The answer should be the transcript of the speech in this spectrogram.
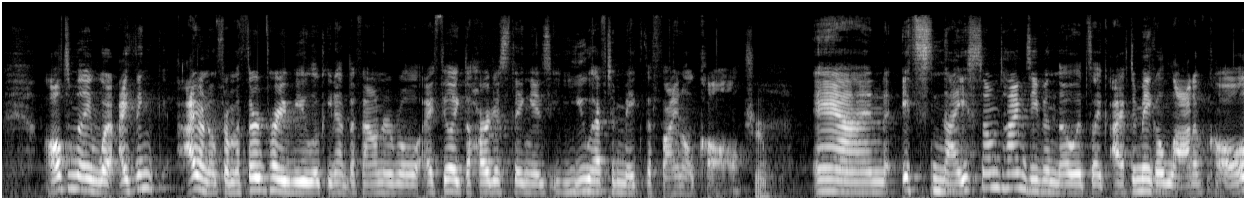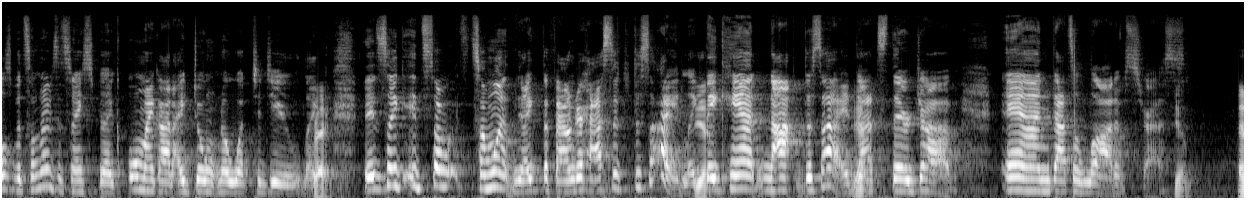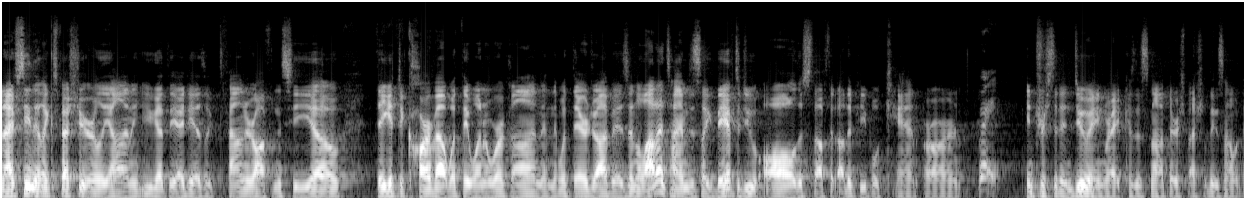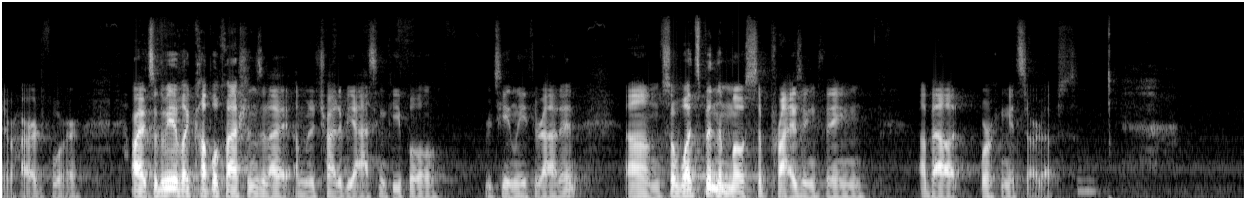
ultimately what I think I don't know from a third party view looking at the founder role, I feel like the hardest thing is you have to make the final call. Sure. And it's nice sometimes, even though it's like I have to make a lot of calls, but sometimes it's nice to be like, oh my God, I don't know what to do. Like, Right. it's like, it's some, somewhat like the founder has to decide. Like, Yeah. they can't not decide. Yeah. That's their job. And that's a lot of stress. Yep. And I've seen it like especially early on. You get the idea as like the founder, often the CEO. They get to carve out what they want to work on and what their job is. And a lot of times it's like they have to do all the stuff that other people can't or aren't Right. interested in doing, right? Because it's not their specialty. It's not what they were hired for. All right. So then we have like a couple questions that I, I'm going to try to be asking people routinely throughout it. Um, so what's been the most surprising thing about working at startups?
